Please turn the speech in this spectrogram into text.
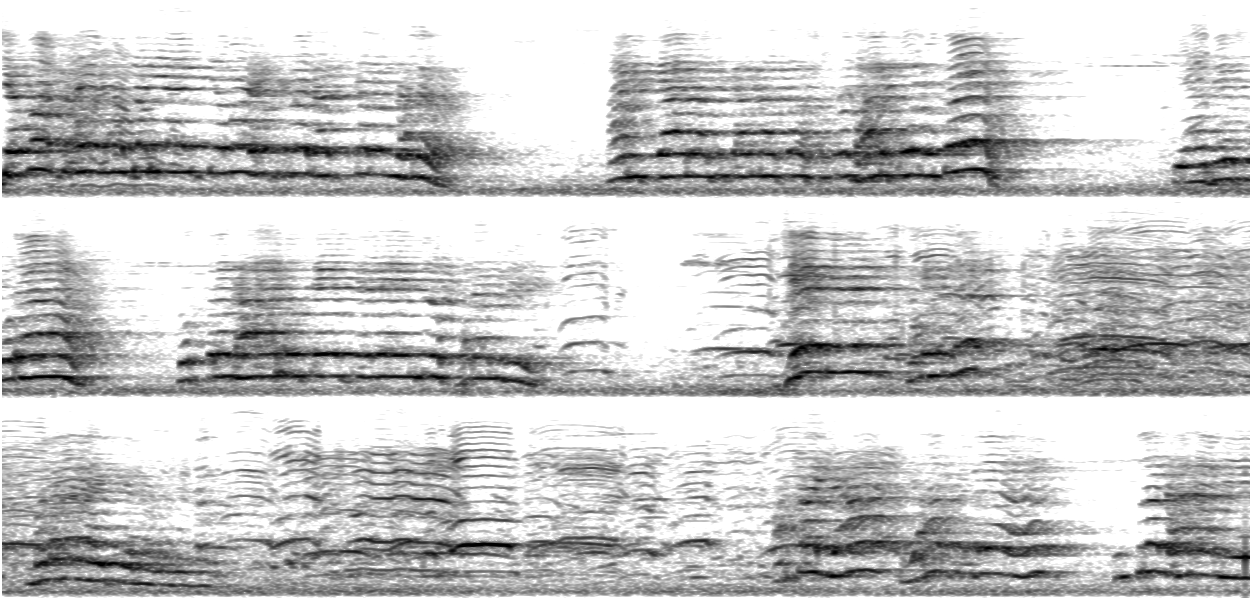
जेव्हा साहेब आजारी आहे तेव्हा हे सगळं राजकारण झालं. आणि त्या राजकारणाचा सूत्रधार कोण होता? त्या दे सोडा. सूत्रधार होते देवेंद्र फडणवीस. जे देवेंद्र मला काय ऐकायला आता या या सगळ्या सूत्रधाराने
